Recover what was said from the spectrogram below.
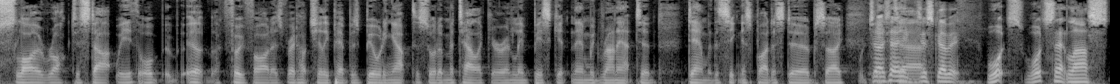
slow rock to start with, or uh, like Foo Fighters, Red Hot Chili Peppers, building up to sort of Metallica and Limp Bizkit, and then we'd run out to Down with the Sickness by Disturbed. So it, uh, just go back. What's what's that last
